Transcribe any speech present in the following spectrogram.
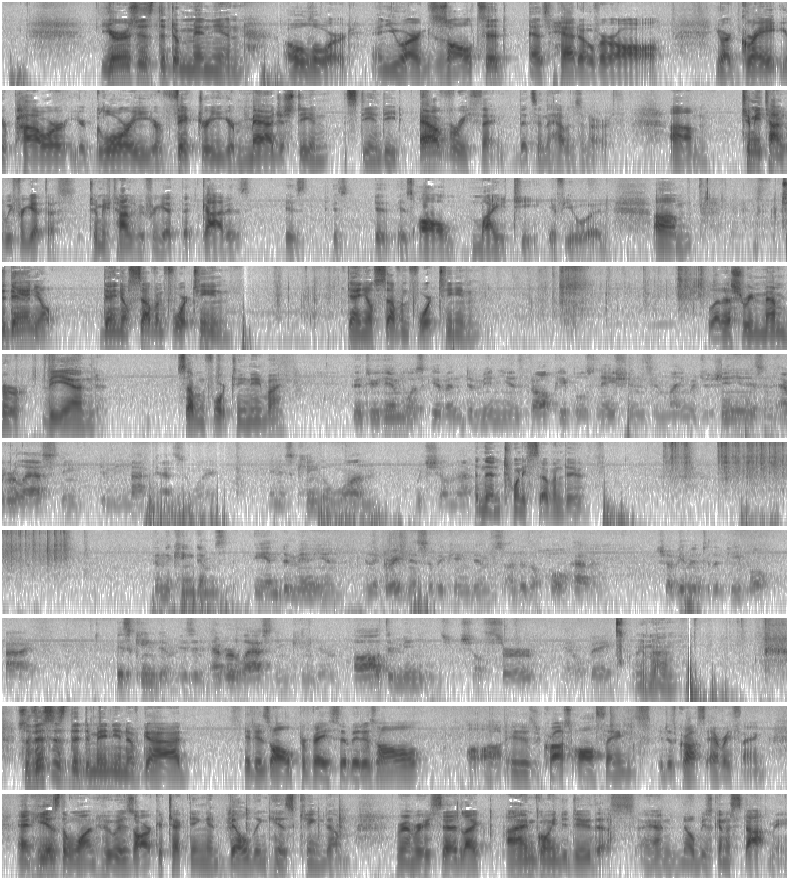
Yours is the dominion, O Lord, and you are exalted as head over all. You are great, your power, your glory, your victory, your majesty, and it's the, indeed everything that's in the heavens and earth. Um, too many times we forget this. Too many times we forget that God is is is is, almighty, if you would. Um, to Daniel, Daniel seven fourteen. Daniel seven fourteen. Let us remember the end. 714, anybody? Then to him was given dominion to all peoples, nations, and languages. Dominion is an everlasting dominion, not pass away, and his kingdom one, which shall not. And then 27, David. Then the kingdoms and dominion and the greatness of the kingdoms under the whole heaven shall be given to the people. I. His kingdom is an everlasting kingdom. All dominions shall serve and obey. Amen. So this is the dominion of God. It is all pervasive. It is all. Uh, it is across all things. It is across everything, and He is the one who is architecting and building His kingdom. Remember, He said, "Like I'm going to do this, and nobody's going to stop me."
